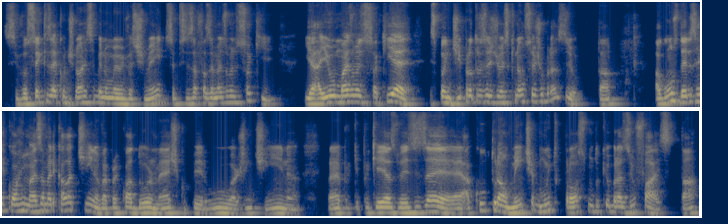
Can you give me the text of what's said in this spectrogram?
se você quiser continuar recebendo o meu investimento, você precisa fazer mais ou menos isso aqui. E aí o mais ou menos isso aqui é expandir para outras regiões que não seja o Brasil, tá? Alguns deles recorrem mais à América Latina, vai para Equador, México, Peru, Argentina, né? Porque, porque às vezes é, é, culturalmente é muito próximo do que o Brasil faz, tá?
